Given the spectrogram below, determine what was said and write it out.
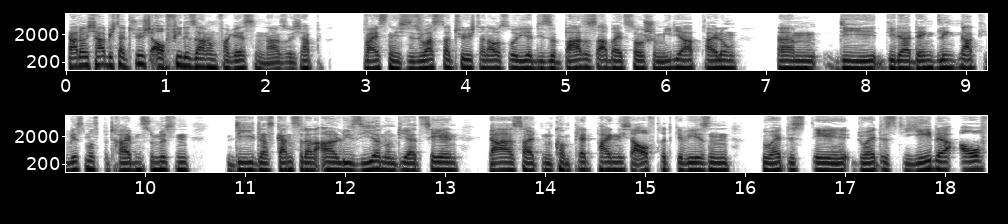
dadurch habe ich natürlich auch viele Sachen vergessen. Also ich habe, ich weiß nicht, du hast natürlich dann auch so hier diese Basisarbeit Social Media Abteilung, ähm, die, die da denkt, linken Aktivismus betreiben zu müssen, die das Ganze dann analysieren und die erzählen, ja, ist halt ein komplett peinlicher Auftritt gewesen. Du hättest die, du hättest jede auf,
